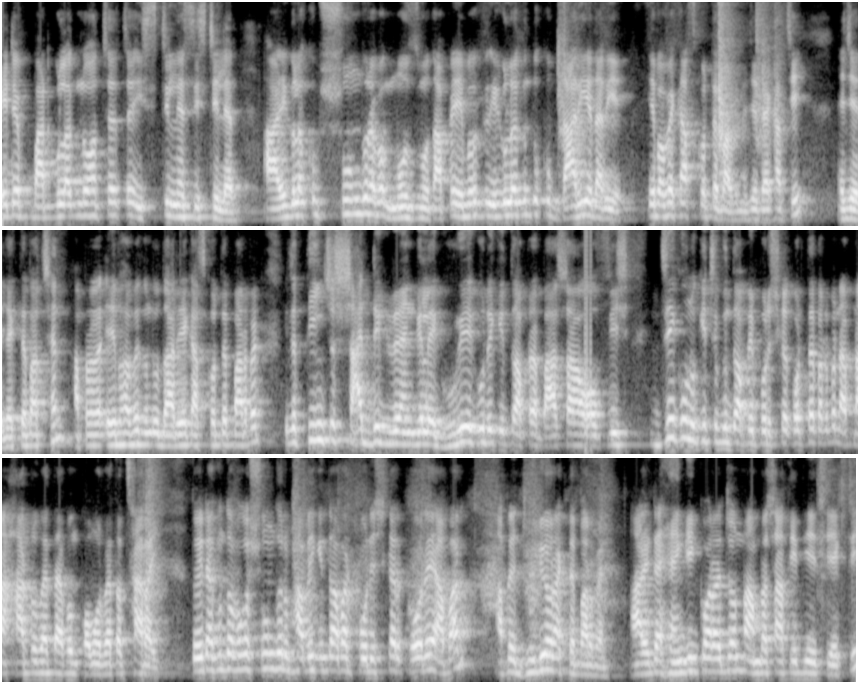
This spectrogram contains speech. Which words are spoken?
এইটা পার্টগুলো হচ্ছে হচ্ছে স্টিলনেস স্টিলের আর এগুলো খুব সুন্দর এবং মজবুত। আপনি এগুলো কিন্তু খুব দাঁড়িয়ে দাঁড়িয়ে এভাবে কাজ করতে পারবেন। যে দেখাচ্ছি এই যে দেখতে পাচ্ছেন, আপনারা এভাবে কিন্তু দাঁড়িয়ে কাজ করতে পারবেন। এটা তিনশো ষাট ডিগ্রি অ্যাঙ্গেলে ঘুরিয়ে ঘুরে কিন্তু আপনার বাসা অফিস যে কোনো কিছু কিন্তু আপনি পরিষ্কার করতে পারবেন, আপনার হাঁটু ব্যথা এবং কোমর ব্যথা ছাড়াই। তো এটা কিন্তু আপনাকে সুন্দরভাবে কিন্তু আবার পরিষ্কার করে আবার আপনি ঝুলিয়েও রাখতে পারবেন। আর এটা হ্যাঙ্গিং করার জন্য আমরা সাথে দিয়েছি একটি,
